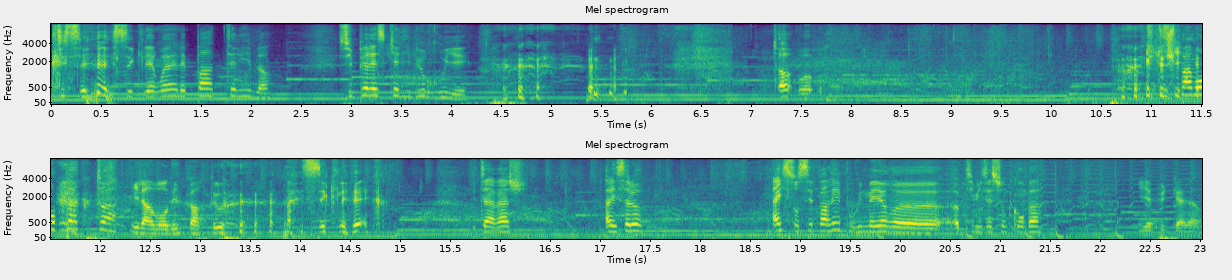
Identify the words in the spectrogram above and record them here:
C'est clair, ouais, elle est pas terrible. Hein. Super escalibur rouillé. oh, oh. Tu touches pas mon pote, toi Il a rebondi de partout. C'est clair. Putain, vache. Allez, salaud. Ah, ils se sont séparés pour une meilleure euh, optimisation de combat. Il y a plus de cadavre.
